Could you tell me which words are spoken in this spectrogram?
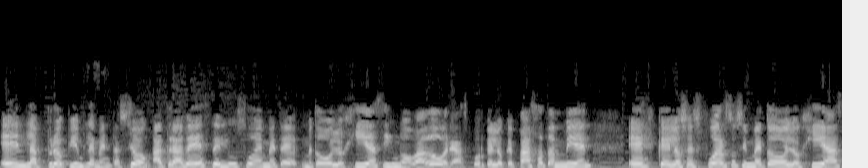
en la propia implementación a través del uso de metodologías innovadoras, porque lo que pasa también es que los esfuerzos y metodologías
